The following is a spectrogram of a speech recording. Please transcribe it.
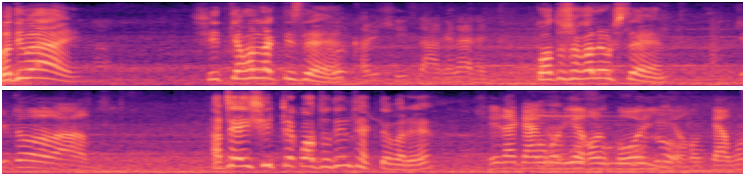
বদি ভাই শীত কেমন লাগতেছে? খালি শীত আগে না খালি কত সকালে উঠছেন? আচ্ছা এই শীতটা কতদিন থাকতে পারে? সেটা কেন করি? এখন কই? এখন কেমন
